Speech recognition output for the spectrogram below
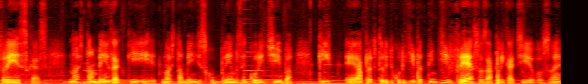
frescas. Nós também aqui, nós também descobrimos em Curitiba que é, a prefeitura de Curitiba tem diversos aplicativos, né?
